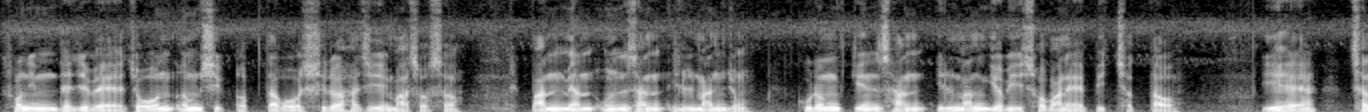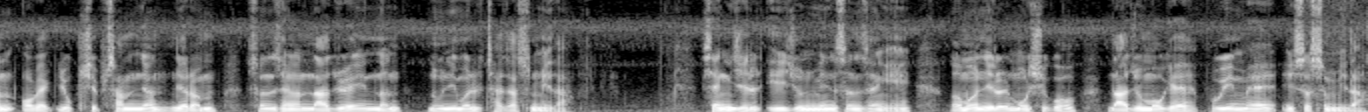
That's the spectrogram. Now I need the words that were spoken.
손님 대집에 좋은 음식 없다고 싫어하지 마소서. 반면 운산 일만 중 구름 낀 산 일만 겹이 소반에 비쳤다오. 이해 1563년 여름 선생은 나주에 있는 누님을 찾았습니다. 생질 이준민 선생이 어머니를 모시고 나주목에 부임해 있었습니다.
